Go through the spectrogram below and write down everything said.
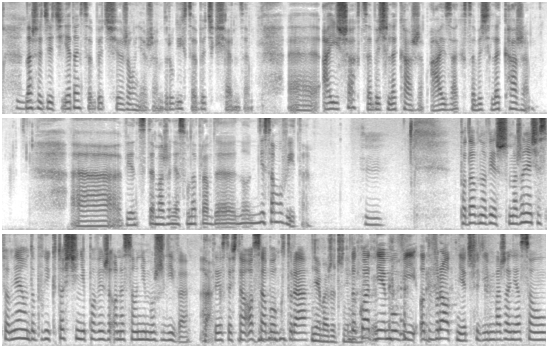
Mhm. Nasze dzieci, jeden chce być żołnierzem, drugi chce być księdzem. E, Aisha chce być lekarzem, Isaac chce być lekarzem. E, więc te marzenia są naprawdę no, niesamowite. Hmm. Podobno, wiesz, marzenia się spełniają, dopóki ktoś ci nie powie, że one są niemożliwe. A tak. ty jesteś tą osobą, która nie ma rzeczy dokładnie mówi odwrotnie, czyli marzenia są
